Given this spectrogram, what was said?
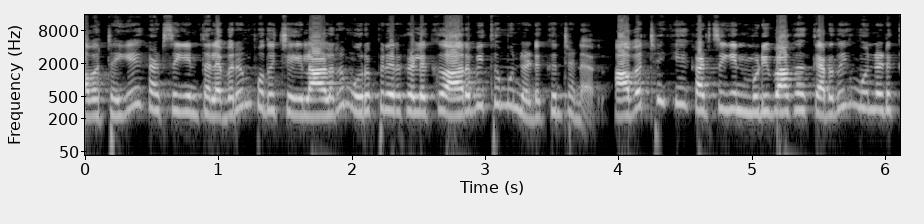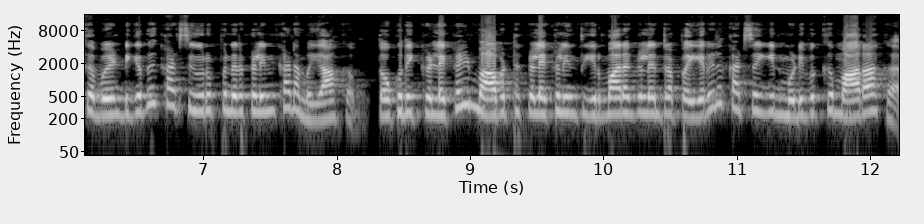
அவற்றையே கட்சியின் தலைவரும் பொதுச் செயலாளரும் உறுப்பினர்களுக்கு அறிவித்து முன்னெடுக்கின்றனர். அவற்றையே கட்சியின் முடிவாக கருதி முன்னெடுக்க வேண்டியது கட்சி உறுப்பினர்களின் கடமையாகும். தொகுதி கிளைகள் மாவட்ட கிளைகளின் தீர்மானங்கள் என்ற பெயரில் கட்சியின் முடிவுக்கு மாறாக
